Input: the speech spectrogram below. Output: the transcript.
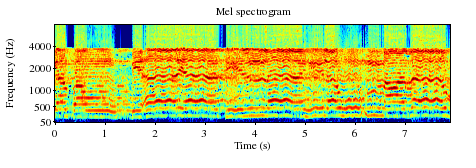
كفروا بآيات الله لهم عذاب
